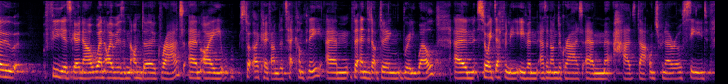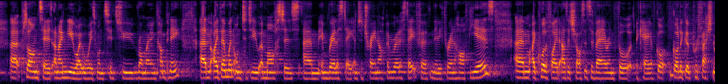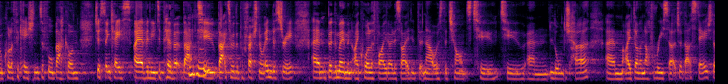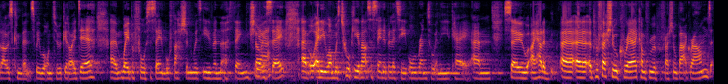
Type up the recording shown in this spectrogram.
a few years ago now, when I was an undergrad, um, I, st- I co-founded a tech company um, that ended up doing really well. Um, so I definitely, even as an undergrad, um, had that entrepreneurial seed uh, planted, and I knew I always wanted to run my own company. Um, I then went on to do a master's um, in real estate and to train up in real estate for nearly three and a half years. I qualified as a chartered surveyor and thought, okay, I've got got a good professional qualification to fall back on just in case I ever need to pivot back mm-hmm. to back to the professional industry. Um, but the moment I qualified, I decided that now was the chance to to um, launch Hurr. Um, I'd done enough research at that stage that I was convinced we were onto a good idea. Um, way before sustainable fashion was even a thing, shall yeah. we say, um, or anyone was talking about sustainability or rental in the UK. Um, so I had a, a, a, professional career. I come from a professional background,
